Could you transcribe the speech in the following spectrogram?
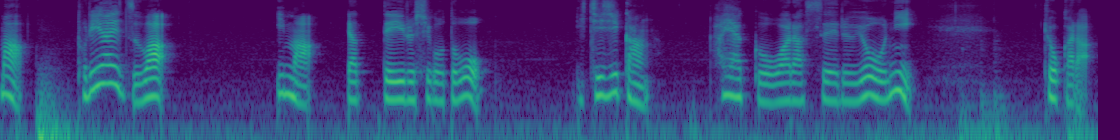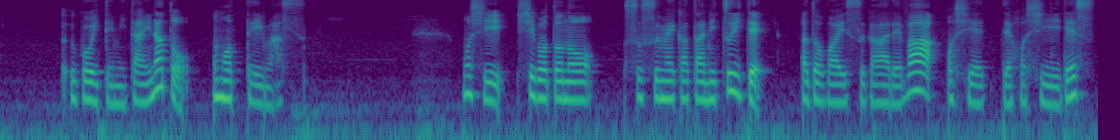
まあとりあえずは今やっている仕事を1時間早く終わらせるように今日から動いてみたいなと思っています。もし仕事の進め方についてアドバイスがあれば教えてほしいです。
